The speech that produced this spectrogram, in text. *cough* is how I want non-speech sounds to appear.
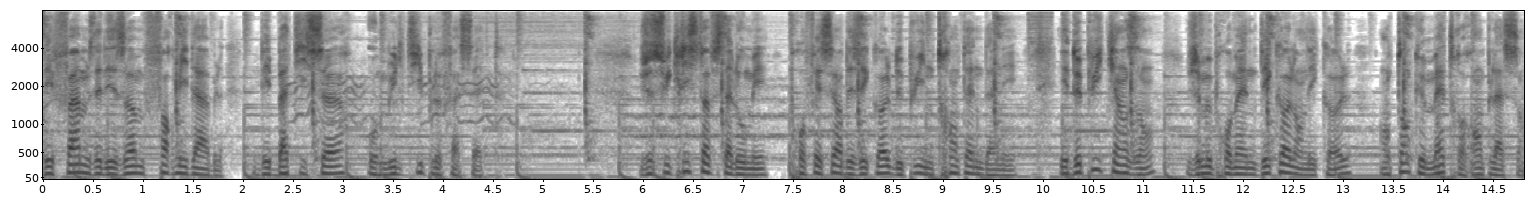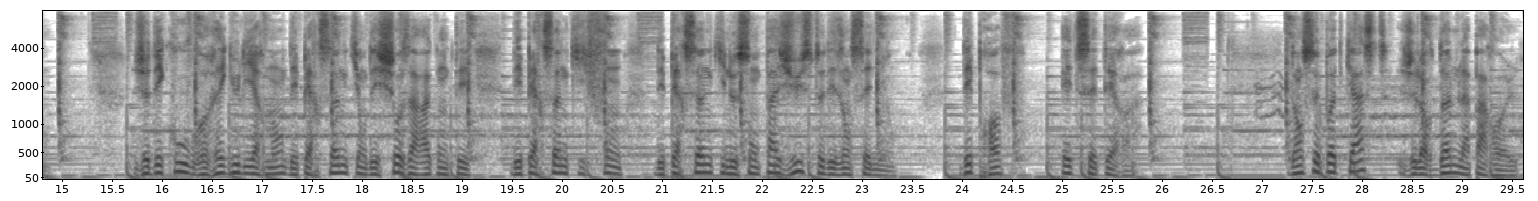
des femmes et des hommes formidables, des bâtisseurs aux multiples facettes. Je suis Christophe Salomé, professeur des écoles depuis une trentaine d'années, et depuis 15 ans, je me promène d'école en école en tant que maître remplaçant. Je découvre régulièrement des personnes qui ont des choses à raconter, des personnes qui font, des personnes qui ne sont pas juste des enseignants, des profs, etc. Dans ce podcast, je leur donne la parole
